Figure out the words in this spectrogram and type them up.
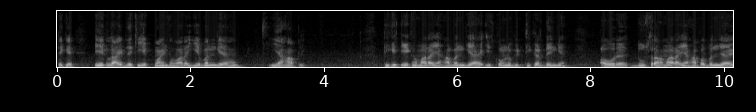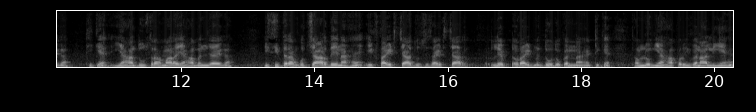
ठीक है? एक लाइट देखिए, एक पॉइंट हमारा ये बन गया है, यहाँ पे। ठीक है? एक हमारा यहाँ बन गया है, इसको हम लोग गिट्ठी कर देंगे, और दूसरा हमारा यहाँ पर बन जाएगा, ठीक है? यहाँ दूसरा हमारा यहाँ बन जाएगा। इसी तरह हमको चार देना है, एक साइड चार, दूसरी साइड चार लेफ़्ट और राइट में दो दो करना है, ठीक है? तो हम लोग यहाँ पर भी बना लिए हैं।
